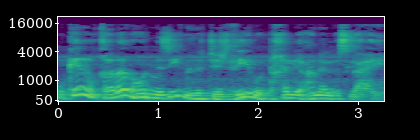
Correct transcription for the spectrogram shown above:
وكان القرار هو المزيد من التجذير والتخلي عن الإصلاحية.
